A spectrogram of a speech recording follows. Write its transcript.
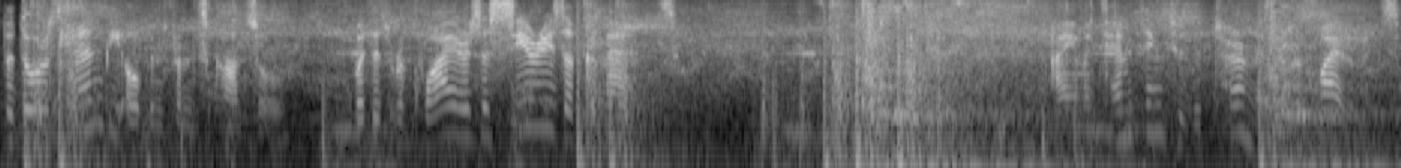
The door can be opened from this console, but it requires a series of commands. I am attempting to determine the requirements.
